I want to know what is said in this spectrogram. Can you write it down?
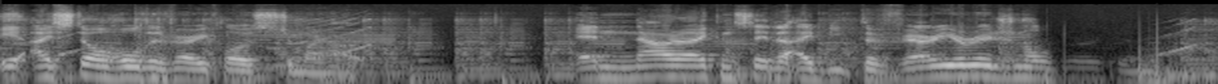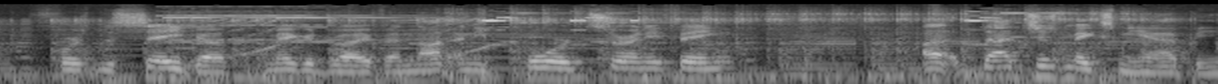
it, I still hold it very close to my heart. And now that I can say that I beat the very original version for the Sega Mega Drive and not any ports or anything, uh, that just makes me happy.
